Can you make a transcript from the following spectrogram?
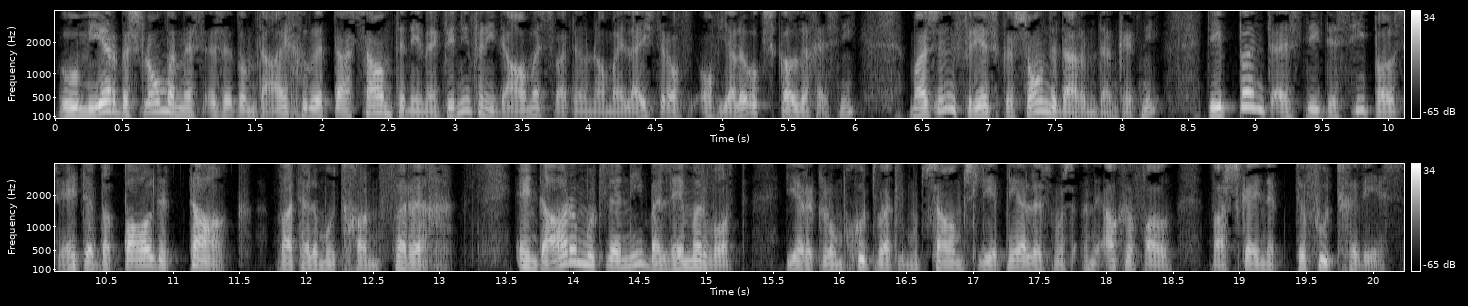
hoe meer beslommernis is dit om daai groot tas saam te neem. Ek weet nie van die dames wat nou na my luister of of julle ook skuldig is nie, maar is nie vreeslike sonde daarom dink ek nie. Die punt is die disippels het 'n bepaalde taak wat hulle moet gaan verrig. En daarom moet hulle nie belemmer word deur 'n klomp goed wat hulle moet saamsleep nie. Hulle is mos in elk geval waarskynlik te voet gewees.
